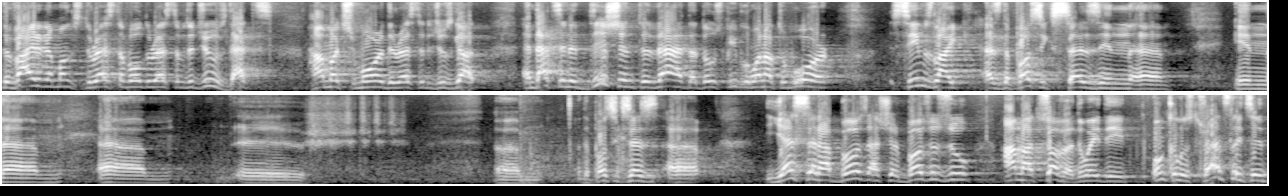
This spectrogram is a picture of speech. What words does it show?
divided amongst the rest of all the rest of the Jews. That's how much more the rest of the Jews got. And that's in addition to that, that those people who went out to war, seems like, as the Pasuk says in, uh, in um, um, uh, um, the Pasuk says, Yeser haboz asher bozuzu amatzova. The way the Onkelos translates it,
